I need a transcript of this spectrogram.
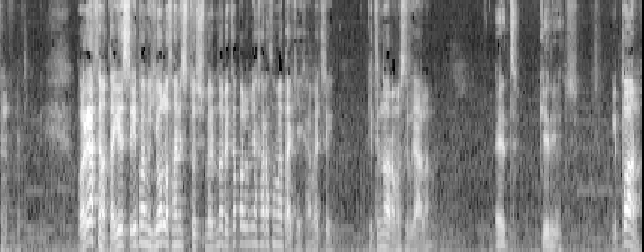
γυμνό. Ωραία θέματα. Γιατί είπαμε για όλα θα είναι στο σημερινό ρεκάπ, αλλά μια χαρά θεματάκια είχαμε, έτσι. Και την ώρα μας τη βγάλαμε. Έτσι, κύριε. Λοιπόν,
